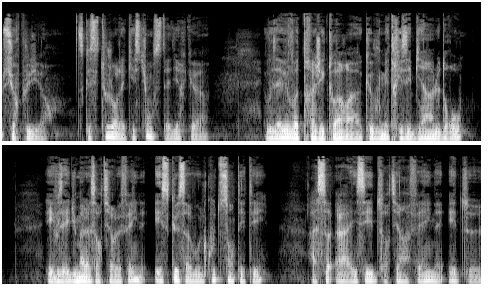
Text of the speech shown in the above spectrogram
sur plusieurs? Parce que c'est toujours la question, c'est-à-dire que vous avez votre trajectoire euh, que vous maîtrisez bien, le draw, et vous avez du mal à sortir le fein, est-ce que ça vaut le coup de s'entêter à, essayer de sortir un de,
